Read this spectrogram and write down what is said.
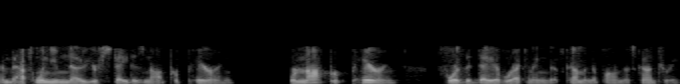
And that's when you know your state is not preparing. We're not preparing for the day of reckoning that's coming upon this country.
